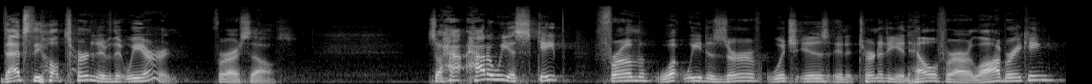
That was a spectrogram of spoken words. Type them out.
That's the alternative that we earn for ourselves. So, how, how do we escape from what we deserve, which is an eternity in hell for our law breaking,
